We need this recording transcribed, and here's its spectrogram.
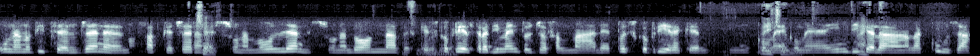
una notizia del genere non fa piacere certo. a nessuna moglie, a nessuna donna, perché scoprire il tradimento già fa male. Poi scoprire che, come, come indica eh. la, l'accusa,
